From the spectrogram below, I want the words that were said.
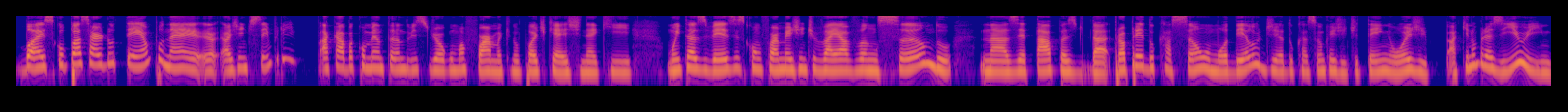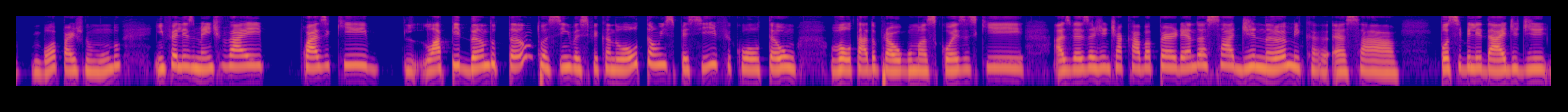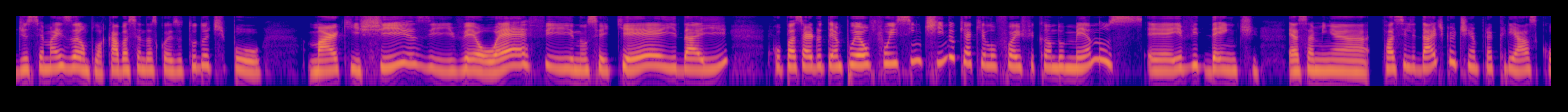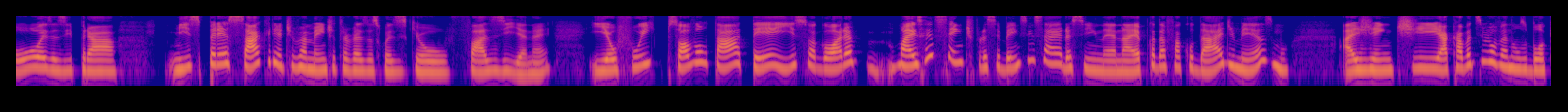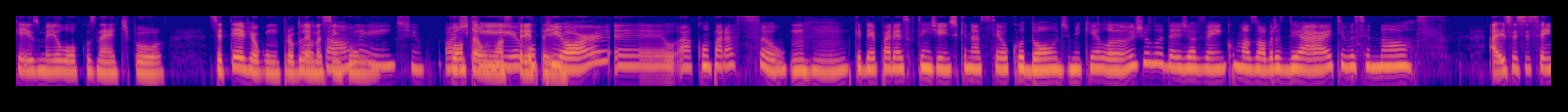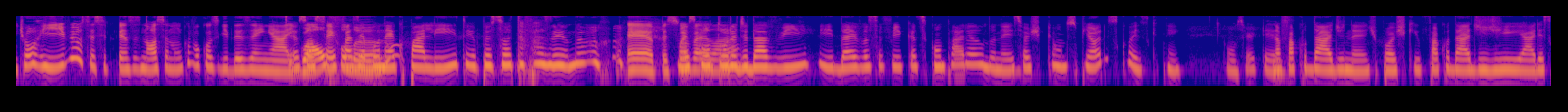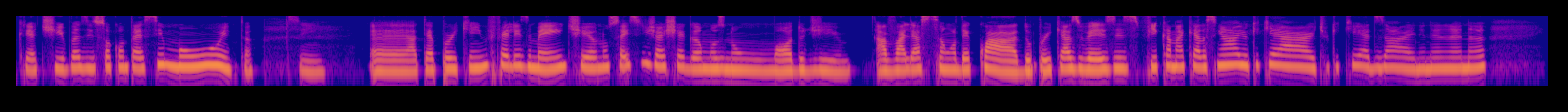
Mas com o passar do tempo, né, a gente sempre acaba comentando isso de alguma forma aqui no podcast, né? Que muitas vezes, conforme a gente vai avançando nas etapas da própria educação, o modelo de educação que a gente tem hoje, aqui no Brasil e em boa parte do mundo, infelizmente vai quase que lapidando tanto assim, vai ficando ou tão específico ou tão voltado para algumas coisas que às vezes a gente acaba perdendo essa dinâmica, essa possibilidade de, de ser mais amplo. Acaba sendo as coisas tudo tipo Mark X e VOF e não sei o quê, e daí com o passar do tempo, eu fui sentindo que aquilo foi ficando menos é, evidente. Essa minha facilidade que eu tinha para criar as coisas e para me expressar criativamente através das coisas que eu fazia, né? E eu fui só voltar a ter isso agora mais recente, para ser bem sincera, assim, né? Na época da faculdade mesmo, a gente acaba desenvolvendo uns bloqueios meio loucos, né? Tipo, você teve algum problema Totalmente. assim com. Conta umas treta aí. O pior é a comparação. Uhum. Porque daí parece que tem gente que nasceu com o dom de Michelangelo, e daí já vem com umas obras de arte e você, nossa. Aí você se sente horrível, você se pensa, nossa, eu nunca vou conseguir desenhar eu igual só sei fulano. fazer boneco palito e a pessoa tá fazendo é, a pessoa uma escultura lá... de Davi e daí você fica se comparando, né? Isso eu acho que é uma das piores coisas que tem. Com certeza. Na faculdade, né? Tipo, acho que faculdade de áreas criativas, isso acontece muito. Sim. É, até porque, infelizmente, eu não sei se já chegamos num modo de avaliação adequado, porque às vezes fica naquela assim, ah, o que, que é arte, o que, que é design, né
